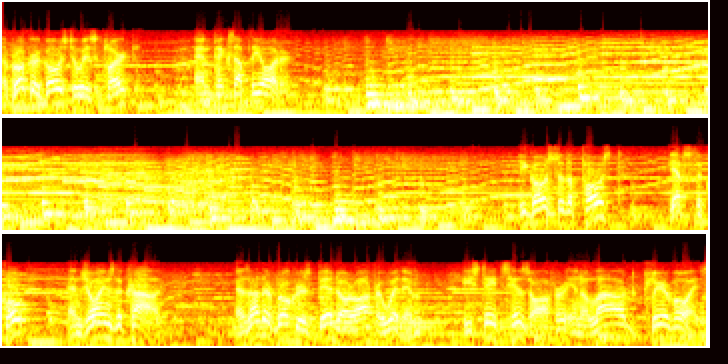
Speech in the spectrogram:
The broker goes to his clerk and picks up the order. Goes to the post, gets the quote, and joins the crowd. As other brokers bid or offer with him, he states his offer in a loud, clear voice.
